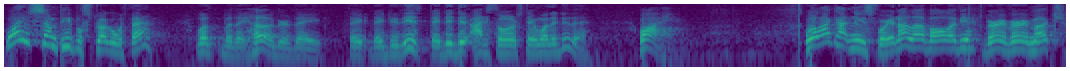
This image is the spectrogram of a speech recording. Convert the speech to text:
Why do some people struggle with that? Well, well they hug or they, they, they do this. They, they I just don't understand why they do that. Why? Well, I got news for you, and I love all of you very, very much.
